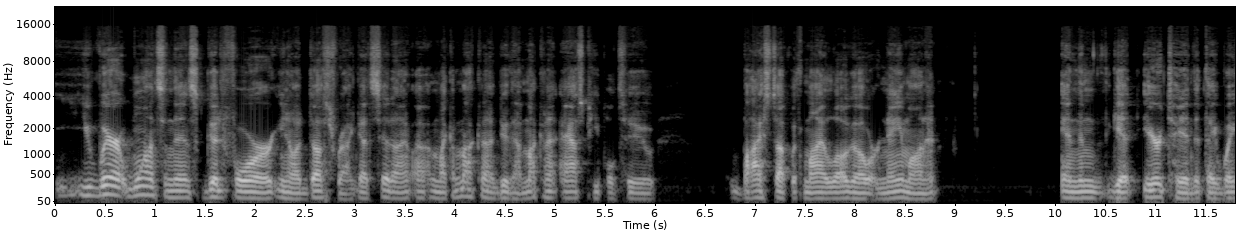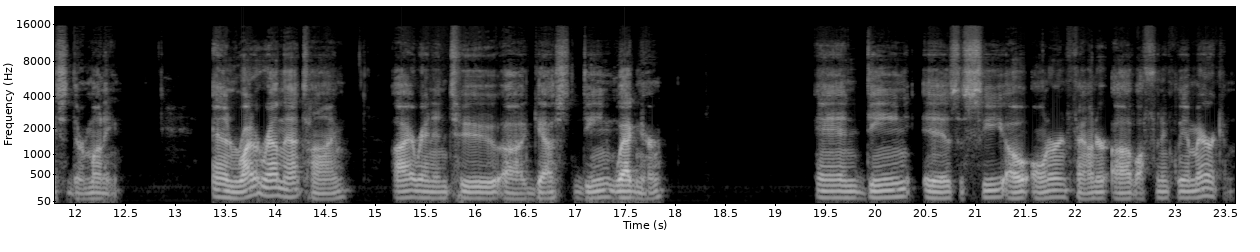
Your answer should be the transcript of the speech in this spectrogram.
you wear it once and then it's good for you know a dust rag that's it I, i'm like i'm not going to do that i'm not going to ask people to buy stuff with my logo or name on it and then get irritated that they wasted their money and right around that time i ran into uh, guest dean wegner and dean is the ceo owner and founder of authentically american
